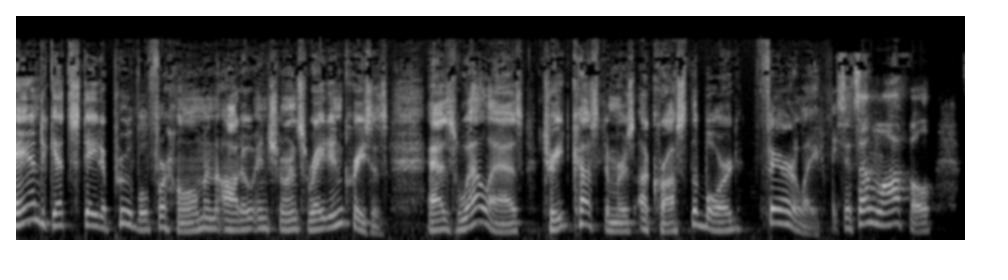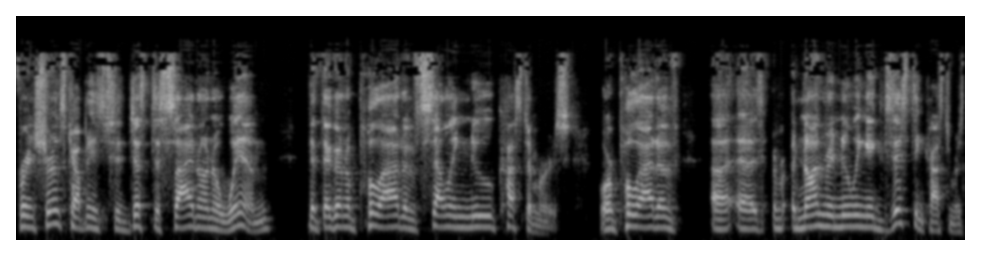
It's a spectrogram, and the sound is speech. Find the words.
and get state approval for home and auto insurance rate increases, as well as treat customers across the board fairly. It's unlawful for insurance companies to just decide on a whim that they're going to pull out of selling new customers or pull out of uh, non-renewing existing customers.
